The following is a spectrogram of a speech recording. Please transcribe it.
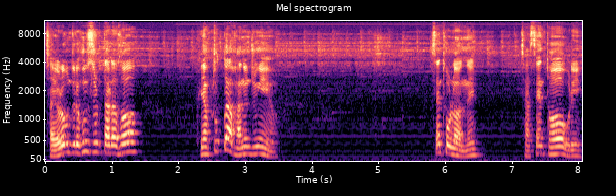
자 여러분들의 훈수를 따라서 그냥 뚝가 가는 중이에요. 센터 올라왔네. 자 센터 우리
